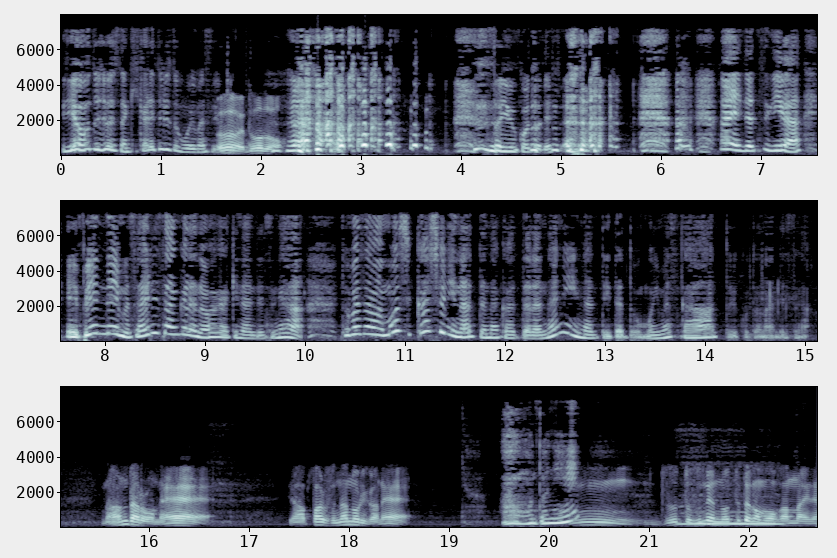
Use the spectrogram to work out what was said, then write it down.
山本譲二さん聞かれてると思いますよ。うん、どうぞ。ということです。はい、じゃあ次は、えペンネームさゆりさんからのおはがきなんですが、鳥羽さんはもし歌手になってなかったら何になっていたと思いますか？ということなんですが。なんだろうね。やっぱり船乗りがね。あ、本当に？うん。ずっと船に乗ってたかもわかんないね。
